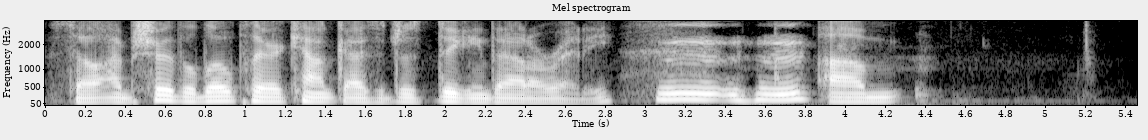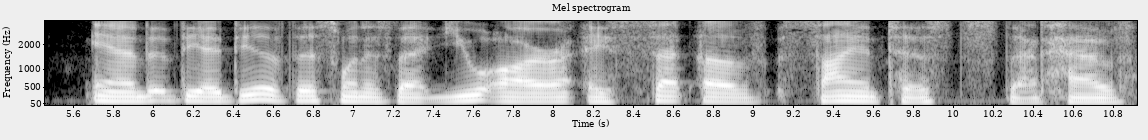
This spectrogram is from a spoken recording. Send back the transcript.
So I'm sure the low player count guys are just digging that already. Mm-hmm. Um, And the idea of this one is that you are a set of scientists that have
